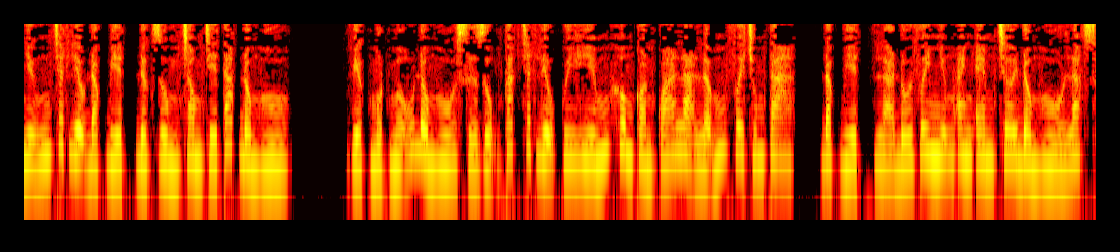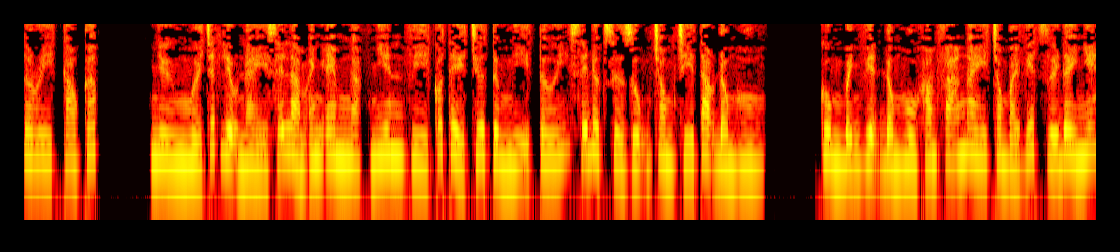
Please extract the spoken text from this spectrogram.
Những chất liệu đặc biệt được dùng trong chế tác đồng hồ. Việc một mẫu đồng hồ sử dụng các chất liệu quý hiếm không còn quá lạ lẫm với chúng ta, đặc biệt là đối với những anh em chơi đồng hồ luxury cao cấp. Nhưng 10 chất liệu này sẽ làm anh em ngạc nhiên vì có thể chưa từng nghĩ tới sẽ được sử dụng trong chế tạo đồng hồ. Cùng bệnh viện đồng hồ khám phá ngay trong bài viết dưới đây nhé.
